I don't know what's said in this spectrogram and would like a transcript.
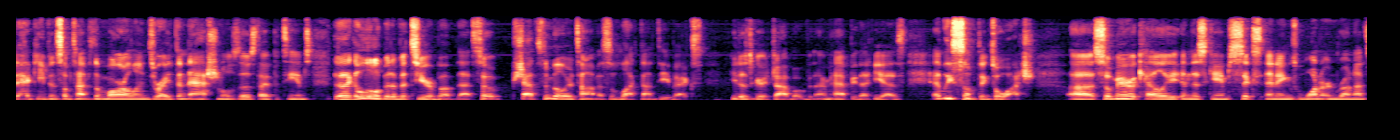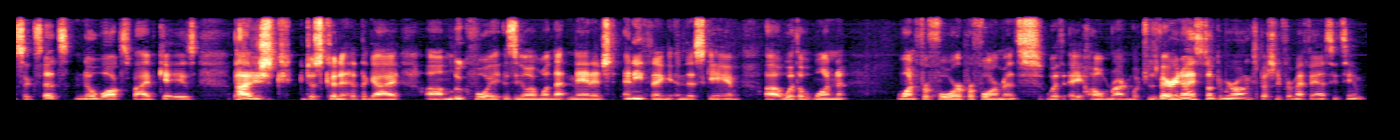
heck, even sometimes the Marlins, right? The Nationals, those type of teams. They're like a little bit of a tier above that. So shouts to Miller Thomas of Locked On D-backs. He does a great job over there. I'm happy that he has at least something to watch. Uh, so Merrill Kelly in this game, six innings, one earned run on six hits, no walks, five Ks. Padres just couldn't hit the guy. Um, Luke Voit is the only one that managed anything in this game uh, with a one one for four performance with a home run, which was very nice. Don't get me wrong, especially for my fantasy team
